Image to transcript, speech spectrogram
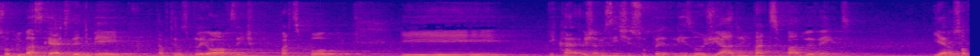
Sobre basquete da NBA. Tava tendo os playoffs, a gente participou. E, e cara, eu já me senti super lisonjeado em participar do evento. E era só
